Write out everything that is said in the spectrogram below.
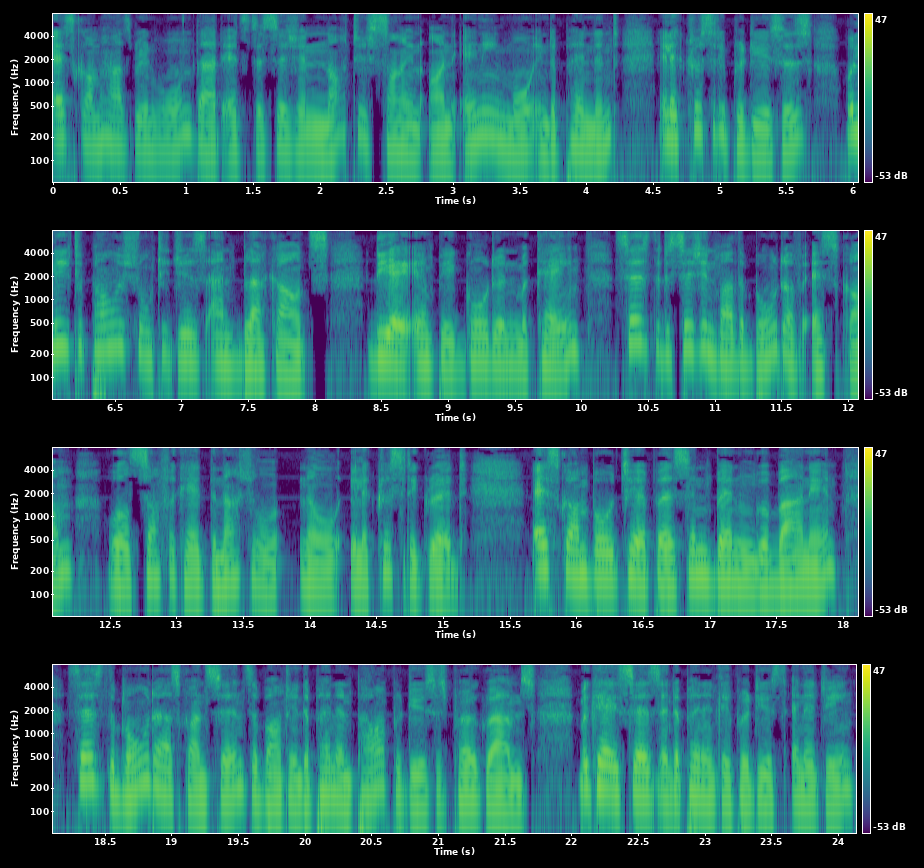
Eskom has been warned that its decision not to sign on any more independent electricity producers will lead to power shortages and blackouts. DA MP Gordon Mackay says the decision by the board of Eskom will suffocate the national electricity grid. Eskom board chairperson Ben Ngubane says the board has concerns about independent power producers programs. Mackay says independently produced energy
